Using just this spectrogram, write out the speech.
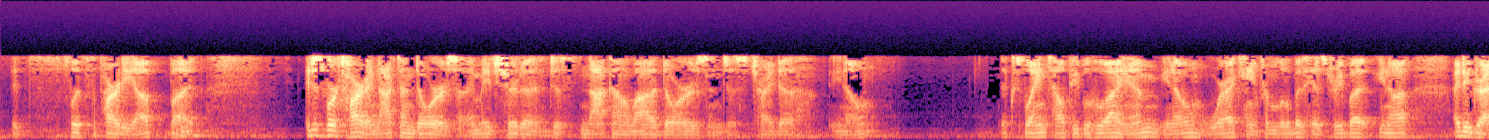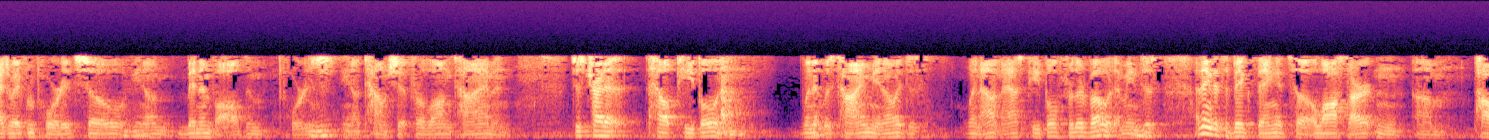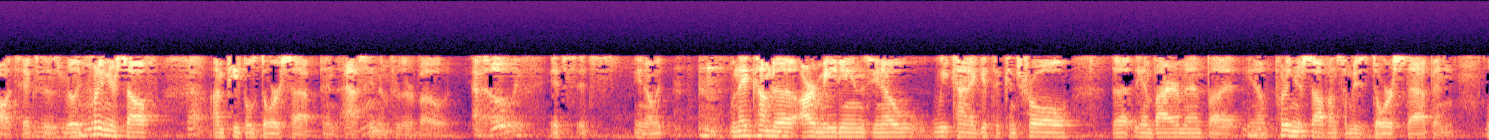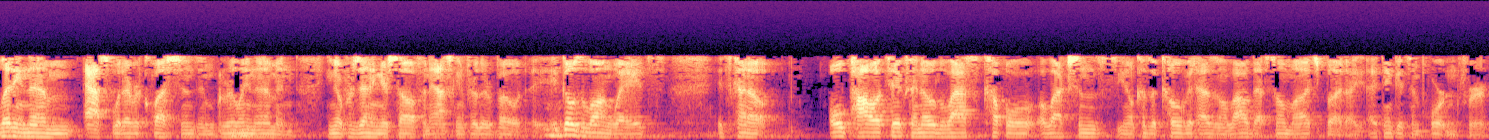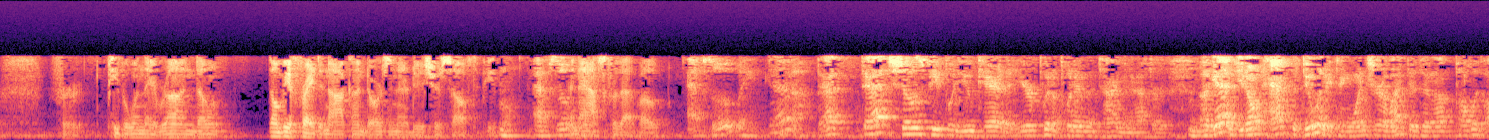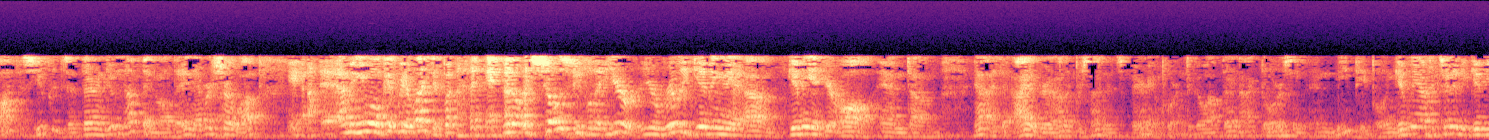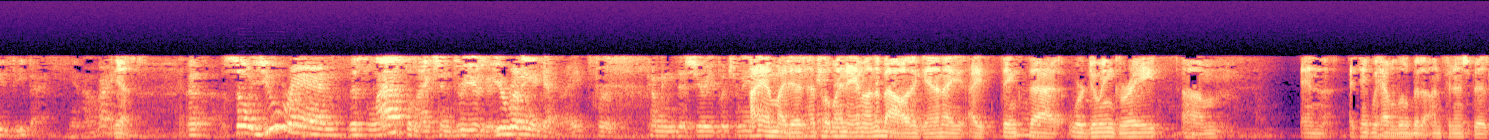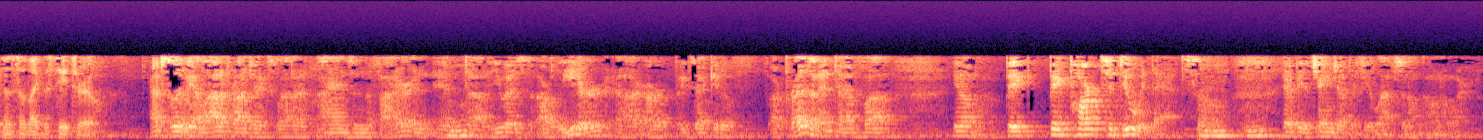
it splits the party up, but I just worked hard. I knocked on doors. I made sure to just knock on a lot of doors and just tried to you know explain, tell people who I am, you know, where I came from, a little bit of history. But you know, I I did graduate from Portage, so you know, been involved in Portage, mm-hmm. you know, township for a long time, and just try to help people. And when it was time, you know, I just went out and asked people for their vote. I mean, mm-hmm. just I think that's a big thing. It's a, a lost art in um, politics is really mm-hmm. putting yourself Yeah. on people's doorstep and asking them for their vote. you know. Absolutely. It's it's you know when they come to our meetings, you know we kind of get to control the the environment, but you know putting yourself on somebody's doorstep and letting them ask whatever questions and grilling them and you know presenting yourself and asking for their vote, it goes a long way. It's it's kind of old politics. I know the last couple elections, you know, because of COVID, hasn't allowed that so much. But I, I think it's important for for people when they run, don't don't be afraid to knock on doors and introduce yourself to people Absolutely. and ask for that vote. Absolutely. Yeah. That that shows people you care that you're going to put in the time and effort. Mm-hmm. Again, you don't have to do anything once you're elected in a public office. You could sit there and do nothing all day, never show up. Yeah. I mean, you won't get reelected, but you know, it shows people that you're you're really giving it um, giving it your all. And um, yeah, I, th- I agree 100. percent It's very important to go out there, knock doors, and, and meet people, and give them the opportunity to give you feedback. You know, right? Yes. Uh, so you ran this last election three years ago. You're running again, right? For coming this year, you put your name. I am. I did. I put my name on the ballot again. I, I think that we're doing great, um, and I think we have a little bit of unfinished business I'd like to see through. Absolutely, a lot of projects, a lot of irons in the fire, and, and uh, you as our leader, uh, our executive, our president, have uh, you know big big part to do with that. So it'd be a change up if you left, so don't go.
